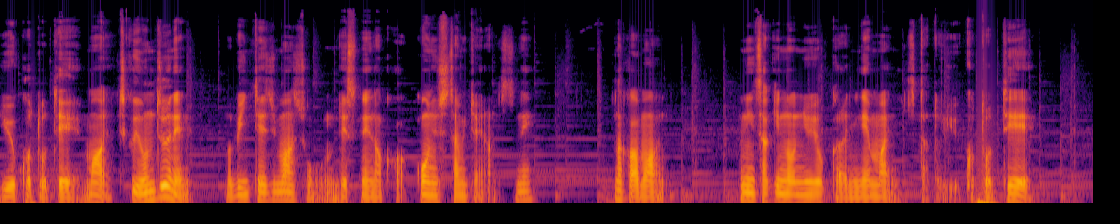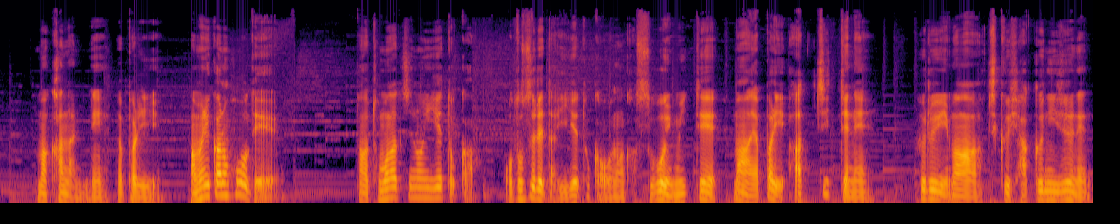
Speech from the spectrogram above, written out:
いうことで、まあ、築40年のヴィンテージマンションですね、なんか購入したみたいなんですね。なんかまあ、赴任先のニューヨークから2年前に来たということで、まあかなりね、やっぱりアメリカの方で、なんか友達の家とか、訪れた家とかをなんかすごい見て、まあやっぱりあっちってね、古いまあ築120年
